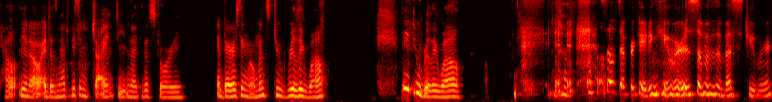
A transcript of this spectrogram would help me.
Tell you know it doesn't have to be some giant deep negative story. Embarrassing moments do really well. They do really well Self-deprecating humor is some of the best humor.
